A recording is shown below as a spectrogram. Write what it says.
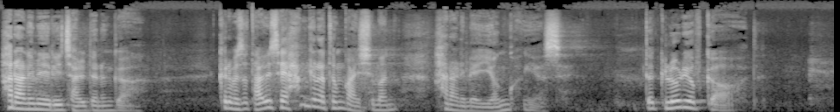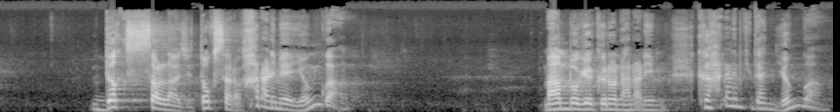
하나님의 일이 잘 되는가? 그러면서 다윗의 한결같은 관심은 하나님의 영광이었어요. The glory of God. 넉살라지, 독사라 하나님의 영광. 만복의 그런 하나님, 그 하나님께 대한 영광.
